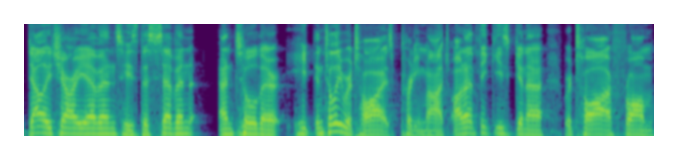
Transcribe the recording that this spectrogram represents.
Daly Cherry Evans, he's the seven until they he, until he retires. Pretty much, I don't think he's gonna retire from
